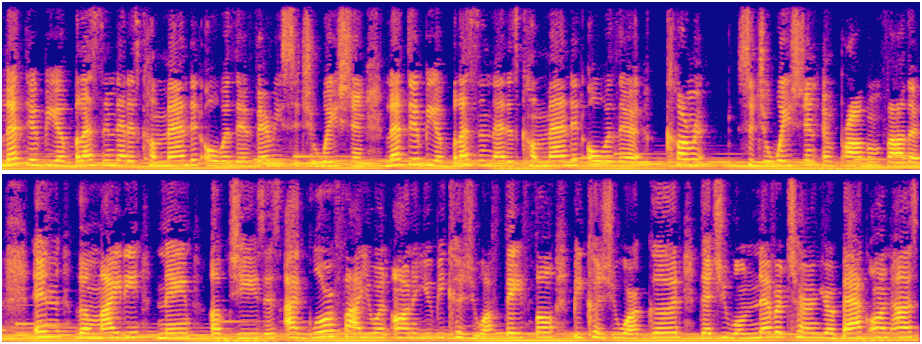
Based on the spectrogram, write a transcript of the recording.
Let there be a blessing blessing that is commanded over their very situation. Let there be a blessing that is commanded over their current situation and problem, Father, in the mighty name of Jesus. I glorify you and honor you because you are faithful, because you are good, that you will never turn your back on us,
